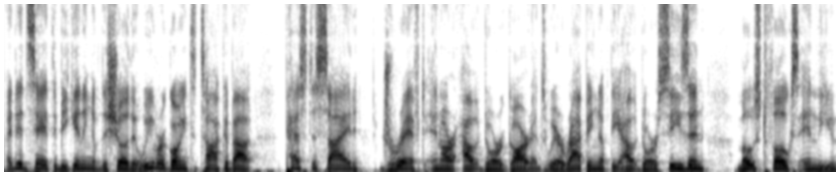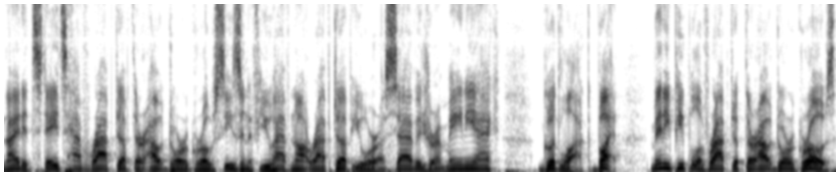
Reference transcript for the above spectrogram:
I did say at the beginning of the show that we were going to talk about pesticide drift in our outdoor gardens. We are wrapping up the outdoor season. Most folks in the United States have wrapped up their outdoor grow season. If you have not wrapped up, you are a savage or a maniac. Good luck. But many people have wrapped up their outdoor grows.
